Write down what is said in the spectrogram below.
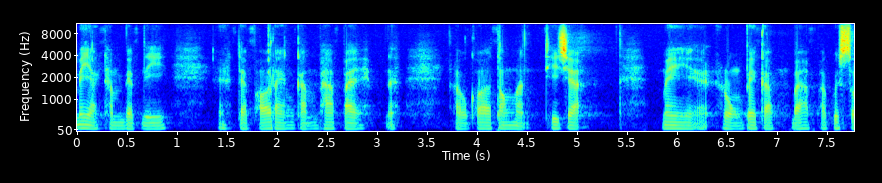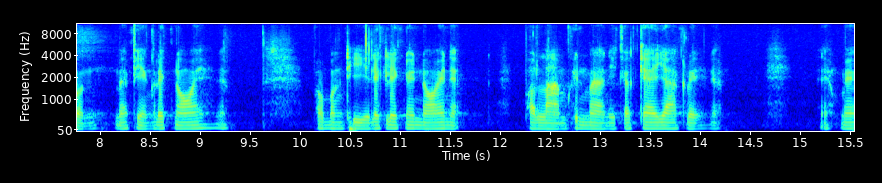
ไม่อยากทำแบบนี้นะแต่เพราะแรงกรรมพาไปนะเราก็ต้องหมั่นที่จะไม่หลงไปกับบาปอกุศลแม้เพียงเล็กน้อยนะเพราะบางทีเล็กๆ น้อยๆเนี่ยพอลามขึ้นมานี่ก็แก้ยากเลยนะแม้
